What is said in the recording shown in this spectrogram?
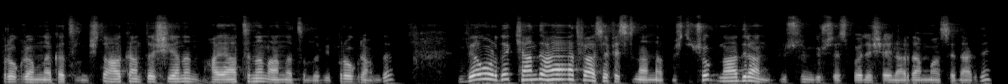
programına katılmıştı. Hakan Taşıyan'ın hayatının anlatıldığı bir programdı. Ve orada kendi hayat felsefesini anlatmıştı. Çok nadiren Müslüm Gürses böyle şeylerden bahsederdi.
